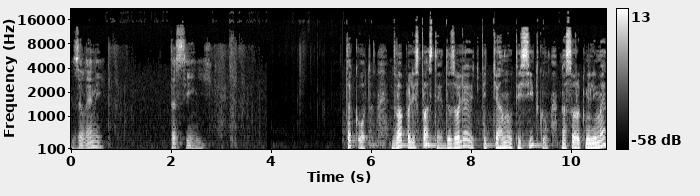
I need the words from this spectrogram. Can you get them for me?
зелений та синій. Так от, два поліспасти дозволяють підтягнути сітку на 40 мм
